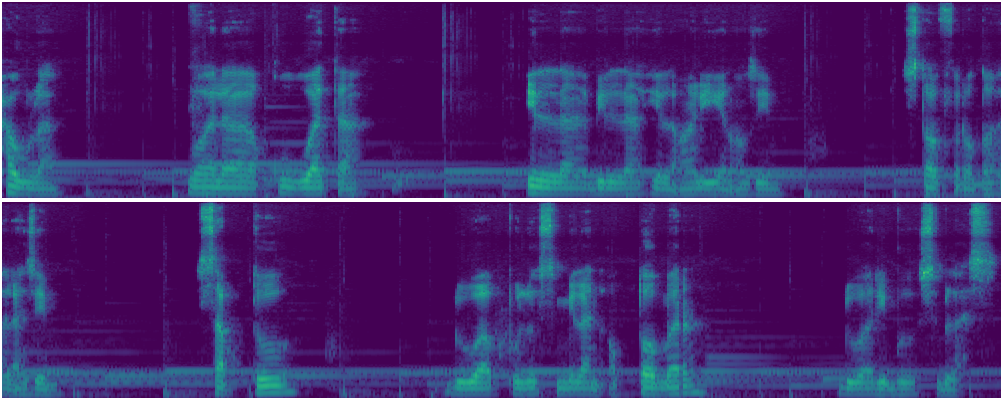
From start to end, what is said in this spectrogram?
haula wala quwwata illa billahil aliyyil azim. Astaghfirullahalazim Sabtu 29 Oktober 2011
